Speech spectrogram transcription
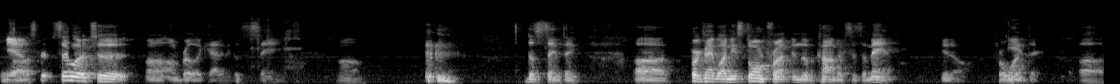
Yeah. Uh, similar to uh, Umbrella Academy, does the same. Um, does the same thing. Uh, for example, I mean, Stormfront in the comics is a man. You know, for one Yeah. thing.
